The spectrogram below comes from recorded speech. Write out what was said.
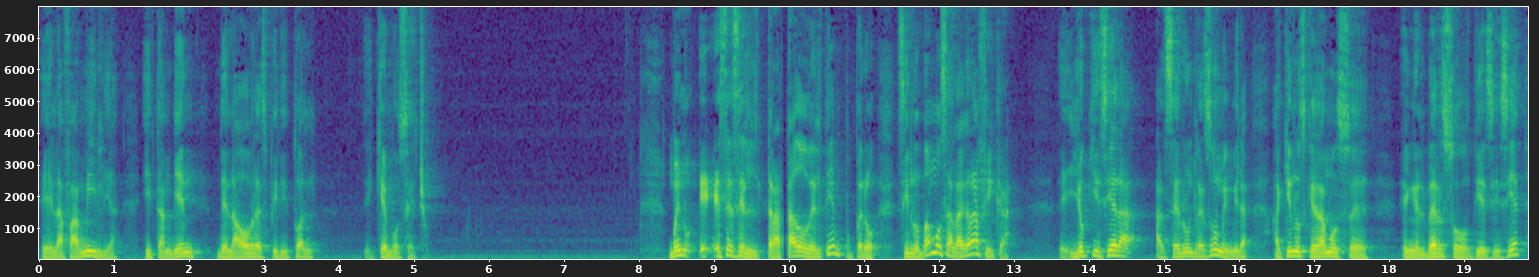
eh, la familia y también de la obra espiritual que hemos hecho. Bueno, e, ese es el tratado del tiempo, pero si nos vamos a la gráfica, eh, yo quisiera hacer un resumen. Mira, aquí nos quedamos eh, en el verso 17,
